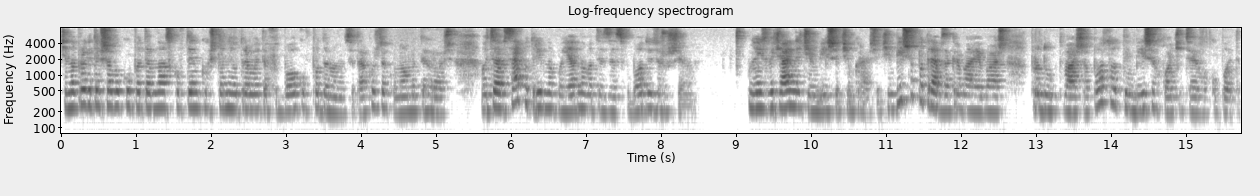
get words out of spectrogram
Чи, наприклад, якщо ви купите в нас ковтинку штани, отримаєте футболку в подарунок, це також зекономити гроші. Оце все потрібно поєднувати зі свободою з грошима. Ну і звичайно, чим більше, чим краще. Чим більше потреб закриває ваш продукт, ваша послуга, тим більше хочеться його купити.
